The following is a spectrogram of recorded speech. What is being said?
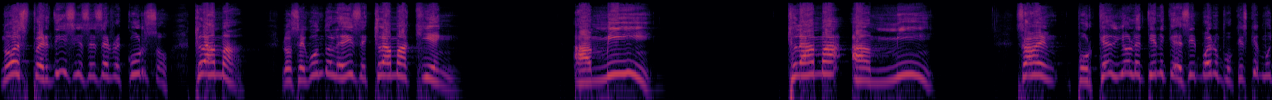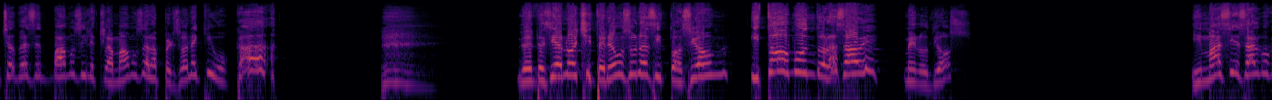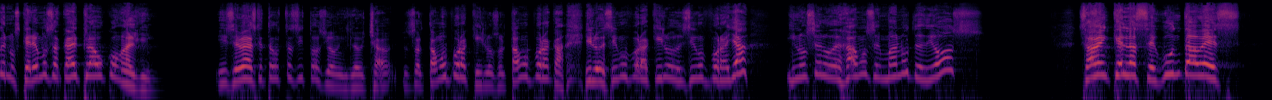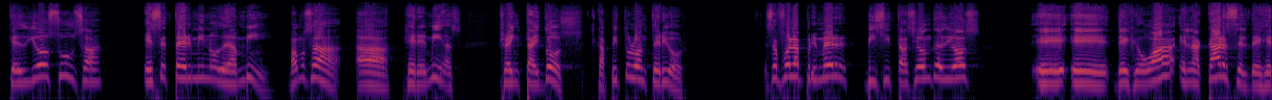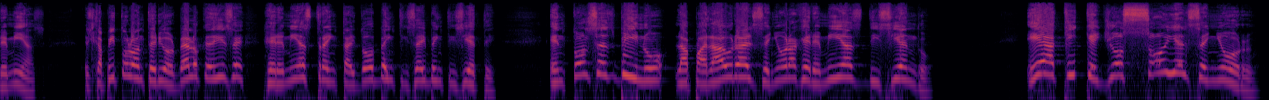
no desperdicies ese recurso, clama. Lo segundo le dice, clama a quién? A mí. Clama a mí. Saben, ¿Por qué Dios le tiene que decir? Bueno, porque es que muchas veces vamos y le clamamos a la persona equivocada. Les decía anoche, tenemos una situación y todo el mundo la sabe, menos Dios. Y más si es algo que nos queremos sacar el clavo con alguien. Y dice, vea, es que tengo esta situación. Y lo, lo, soltamos por aquí, lo soltamos por acá. Y lo decimos por aquí, lo decimos por allá. Y no se lo dejamos en manos de Dios. ¿Saben que es la segunda vez que Dios usa ese término de a mí. Vamos a, Jeremías. 32, el capítulo anterior. Esa fue la primera visitación de Dios, eh, eh, de Jehová en la cárcel de Jeremías. El capítulo anterior, vea lo que dice Jeremías 32, 26, 27. Entonces vino la palabra del Señor a Jeremías diciendo, he aquí que yo soy el Señor,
